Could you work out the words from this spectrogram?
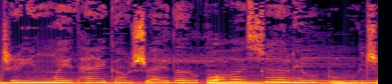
只因为太高摔得我血流不止，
